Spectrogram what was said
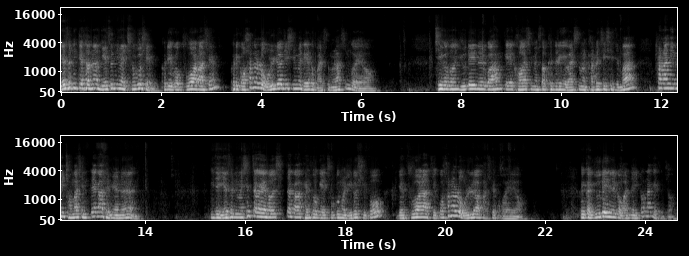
예수님께서는 예수님의 죽으심, 그리고 부활하심, 그리고 하늘로 올려지심에 대해서 말씀을 하신 거예요. 지금은 유대인들과 함께 거하시면서 그들에게 말씀을 가르치시지만 하나님이 정하신 때가 되면은 이제 예수님은 십자가에서 십자가 계속의 죽음을 이루시고 이제 부활하시고 하늘로 올라가실 거예요. 그러니까 유대인들과 완전히 떠나게 되죠.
